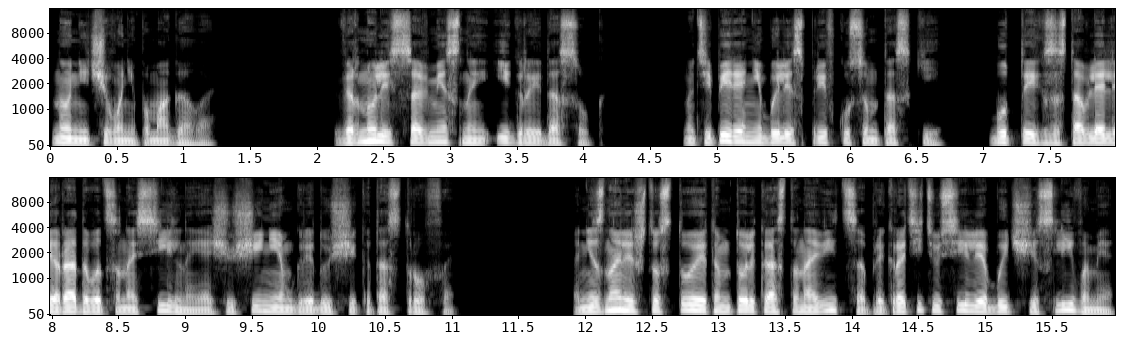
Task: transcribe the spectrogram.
но ничего не помогало. Вернулись совместные игры и досуг. Но теперь они были с привкусом тоски, будто их заставляли радоваться насильно и ощущением грядущей катастрофы. Они знали, что стоит им только остановиться, прекратить усилия быть счастливыми,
